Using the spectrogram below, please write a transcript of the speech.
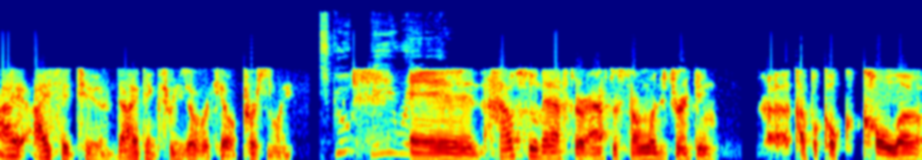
I I say two. I think three is overkill personally. And how soon after after someone's drinking a cup of Coca Cola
